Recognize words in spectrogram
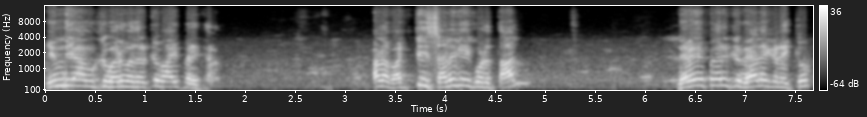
இந்தியாவுக்கு வருவதற்கு வாய்ப்பு இருக்கிறது. ஆனால் வட்டி சலுகை கொடுத்தால் நிறைய பேருக்கு வேலை கிடைக்கும்.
